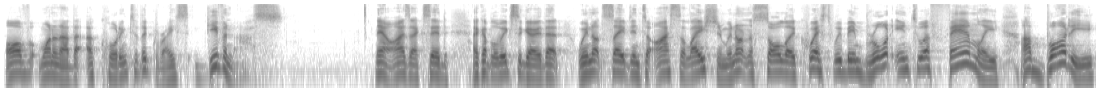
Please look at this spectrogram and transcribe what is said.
of one another according to the grace given us. Now, Isaac said a couple of weeks ago that we're not saved into isolation. We're not in a solo quest. We've been brought into a family, a body,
